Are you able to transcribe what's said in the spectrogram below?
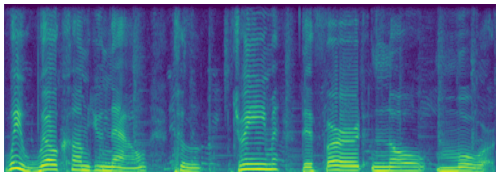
We welcome you now to Dream Deferred No More.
